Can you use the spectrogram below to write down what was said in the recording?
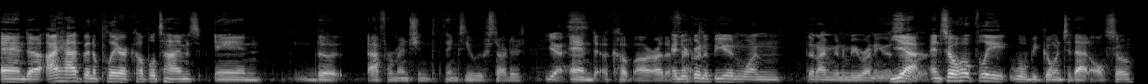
And uh, I have been a player a couple times in the aforementioned things you started, Yes. and a couple our other. and you're going to be in one that I'm going to be running this yeah, summer. and so hopefully we'll be going to that also.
